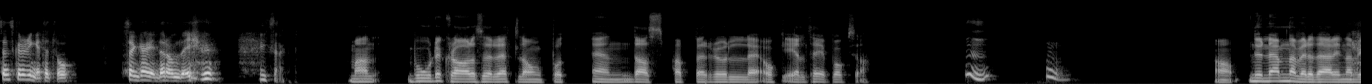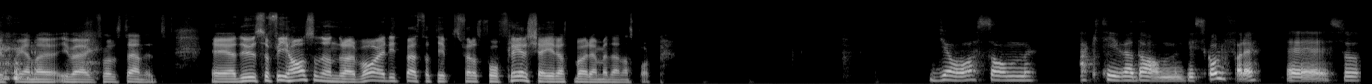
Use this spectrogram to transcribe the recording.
Sen ska du ringa till två. Sen guidar de dig. exakt. Man borde klara sig rätt långt på en dasspapperrulle och eltejp också. Mm. Mm. Ja, nu lämnar vi det där innan vi skenar iväg fullständigt. Eh, du, Sofie Hansson undrar, vad är ditt bästa tips för att få fler tjejer att börja med denna sport? Ja, som aktiva damdiscgolfare eh, så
